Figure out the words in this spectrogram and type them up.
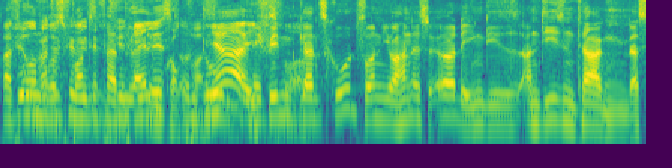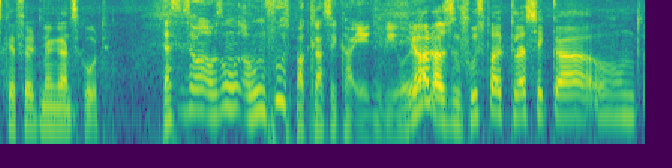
was für du, unsere was für- im Spotify-Playlist und du- ja, ich finde ganz gut von Johannes Oerding, dieses an diesen Tagen. Das gefällt mir ganz gut. Das ist aber auch so ein Fußballklassiker irgendwie, oder? Ja, das ist ein Fußballklassiker und äh,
